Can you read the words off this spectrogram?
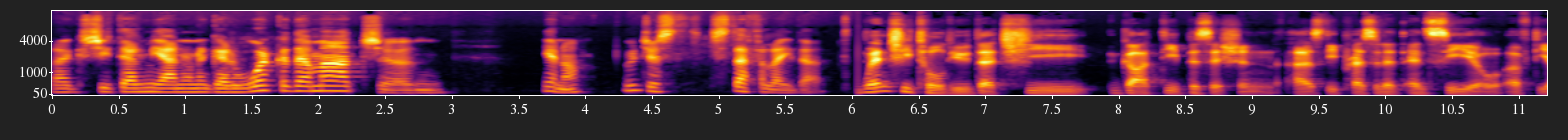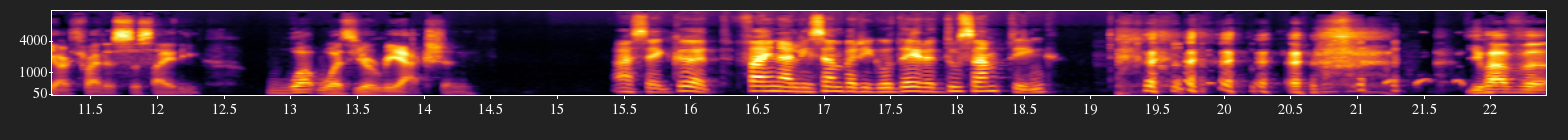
Like she tell me I don't get work that much, and you know, we just stuff like that. When she told you that she got the position as the president and CEO of the Arthritis Society, what was your reaction? I say, good. Finally, somebody go there and do something. you have, uh,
